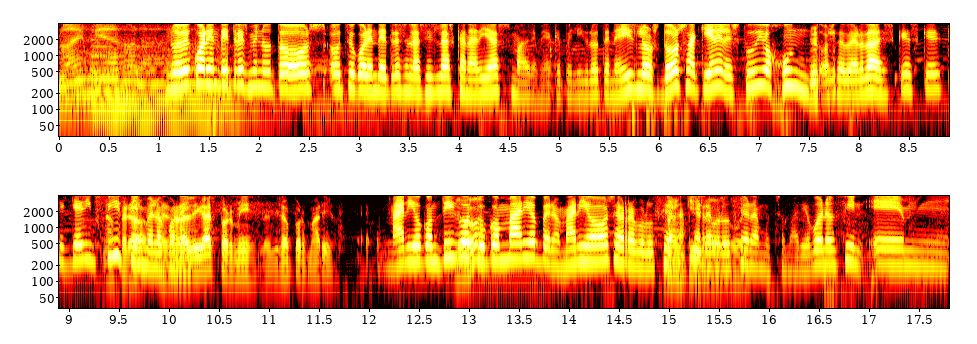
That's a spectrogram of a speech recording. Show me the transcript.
9.43 minutos, 8.43 en las Islas Canarias. Madre mía, qué peligro tenéis los dos aquí en el estudio juntos, de verdad. Es que es que, que qué No, difícil pero- me lo pero No ponéis. lo digas por mí, lo digo por Mario. Mario contigo, ¿Yo? tú con Mario, pero Mario se revoluciona, Tranquilo, se revoluciona mucho Mario. Bueno, en fin, em,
